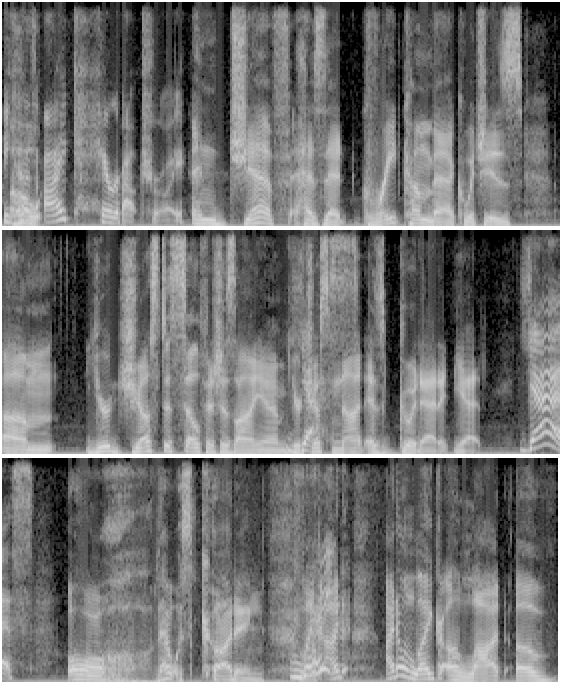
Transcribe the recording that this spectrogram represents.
because Oh. I care about Troy." and Jeff has that great comeback, which is, um, "You're just as selfish as I am. You're just not as good at it yet." Yes, Oh, that was cutting. Like I, Right? I don't like a lot of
